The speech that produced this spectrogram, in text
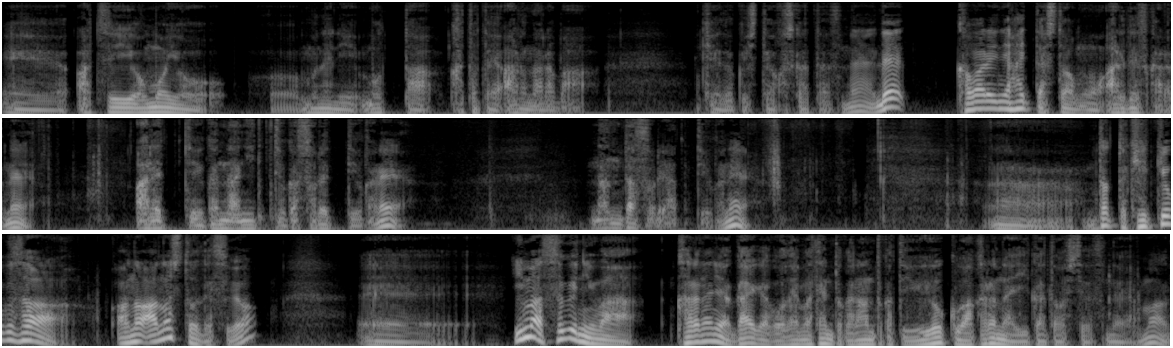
えー、熱い思いを胸に持った方であるならば継続してほしかったですね。で代わりに入った人はもうあれですからね。あれっていうか何っていうかそれっていうかね。なんだそりゃっていうかね。うん。だって結局さあのあの人ですよ。えー今すぐには体には害がございませんとかなんとかっていうよくわからない言い方をしてですね、まあ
